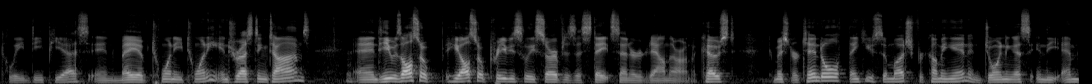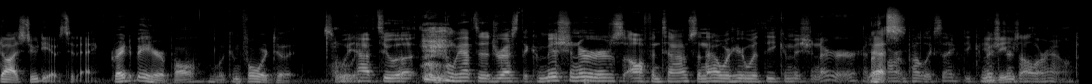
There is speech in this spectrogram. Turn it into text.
to lead DPS in May of 2020. Interesting times. And he was also he also previously served as a state senator down there on the coast. Commissioner Tindell, thank you so much for coming in and joining us in the MDOT studios today. Great to be here, Paul. Looking forward to it. So we have to uh, we have to address the commissioners oftentimes. So now we're here with the commissioner of the Yes. Department of Public Safety, commissioners Indeed. all around.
